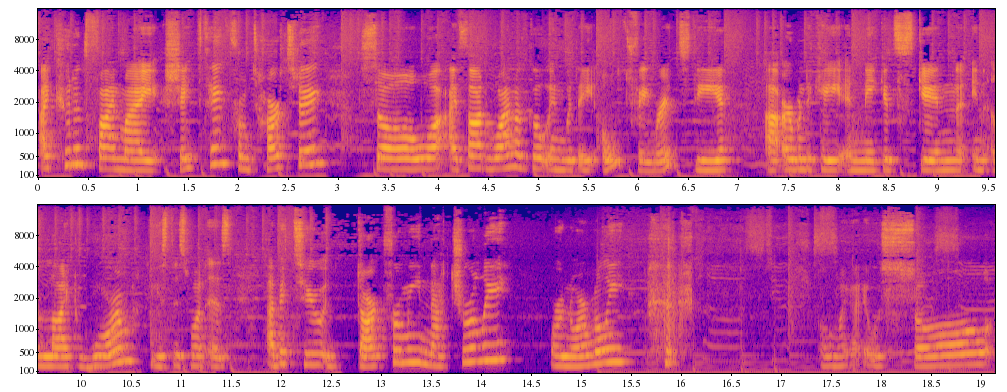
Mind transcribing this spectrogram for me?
I couldn't find my shape tape from Tarte today, so I thought why not go in with a old favorite, the uh, Urban Decay and Naked Skin in a Light Warm, because this one is a bit too dark for me naturally or normally. oh my god, it was so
